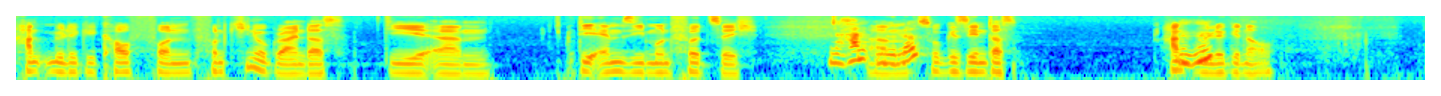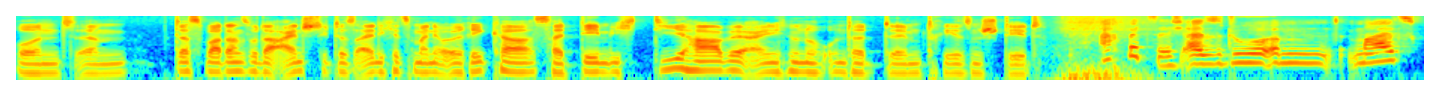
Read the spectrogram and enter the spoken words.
Handmühle gekauft von, von Kino Grinders, die, ähm, die M47. Eine Handmühle? Ähm, so gesehen, das. Handmühle, mhm. genau. Und ähm, das war dann so der Einstieg, dass eigentlich jetzt meine Eureka, seitdem ich die habe, eigentlich nur noch unter dem Tresen steht. Ach, witzig. Also du ähm, malst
